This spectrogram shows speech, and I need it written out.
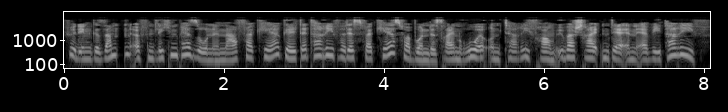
Für den gesamten öffentlichen Personennahverkehr gilt der Tarif des Verkehrsverbundes Rhein-Ruhr und tarifraumüberschreitend der NRW-Tarif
